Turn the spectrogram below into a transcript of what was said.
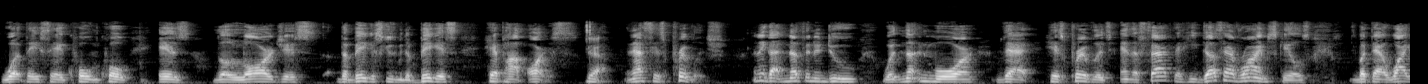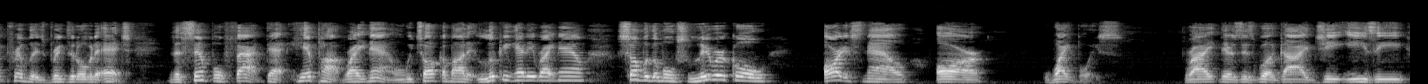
what they say, quote unquote, is the largest, the big, excuse me, the biggest hip hop artist. Yeah. and that's his privilege. And it got nothing to do with nothing more that his privilege and the fact that he does have rhyme skills, but that white privilege brings it over the edge. the simple fact that hip hop right now, when we talk about it, looking at it right now, some of the most lyrical artists now are white boys. Right? There's this what guy G-Eazy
